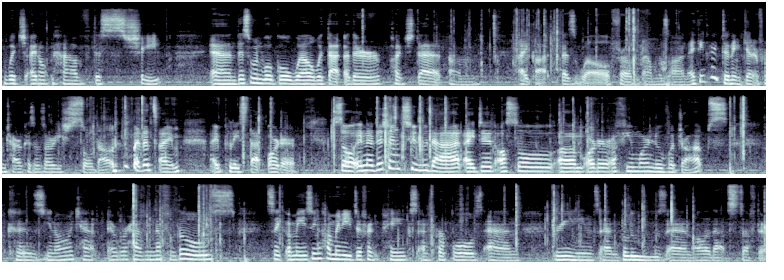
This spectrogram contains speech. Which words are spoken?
which I don't have this shape. And this one will go well with that other punch that um, I got as well from Amazon. I think I didn't get it from Tara because it was already sold out by the time I placed that order. So in addition to that, I did also um, order a few more Nuvo drops because, you know, I can't ever have enough of those. It's like amazing how many different pinks and purples and greens and blues and all of that stuff there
